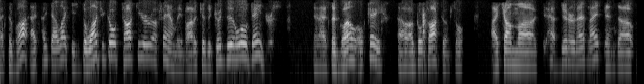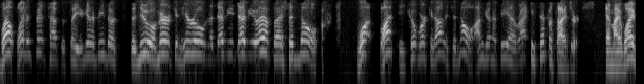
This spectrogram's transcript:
I said, "Well, I think I like it." He said, "Why don't you go talk to your uh, family about it because it could be a little dangerous." And I said, "Well, okay, I'll, I'll go talk to him." So I come uh, have dinner that night, and uh, well, what does Vince have to say? You're going to be the the new American hero in the WWF? I said, "No." what? What? He couldn't work it out. He said, "No, I'm going to be a Iraqi sympathizer." And my wife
